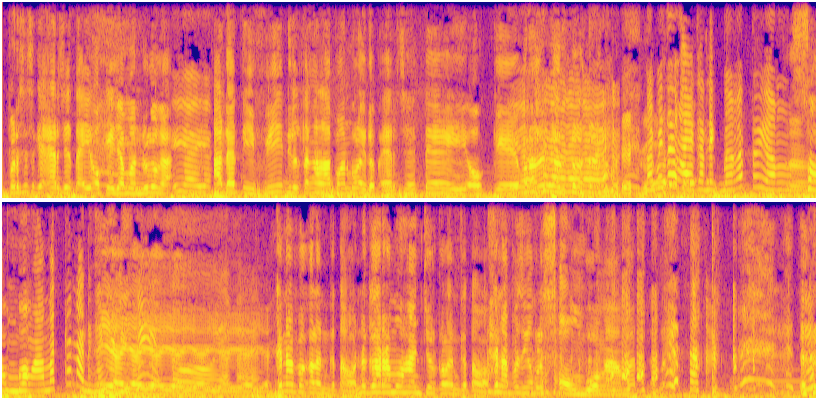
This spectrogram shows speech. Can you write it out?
Persis kayak RCTI oke zaman dulu nggak? Iya, iya. Ada TV di tengah lapangan bola hidup RCTI oke. Iya, Pernah lihat nggak? bener, bener, bener. Tapi itu yang ikonik banget tuh yang Eh. sombong amat ada adegannya Iya di iya situ iya iya iya iya ya iya. iya. Kenapa kalian ketawa? Negara mau hancur kalian ketawa. Kenapa sih nggak boleh sombong amat? Terus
